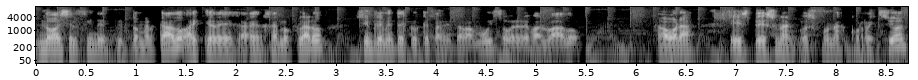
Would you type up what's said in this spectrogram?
no es el fin del criptomercado, hay que dejarlo claro, simplemente creo que también estaba muy sobrevaluado. Ahora este, es una, fue una corrección,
